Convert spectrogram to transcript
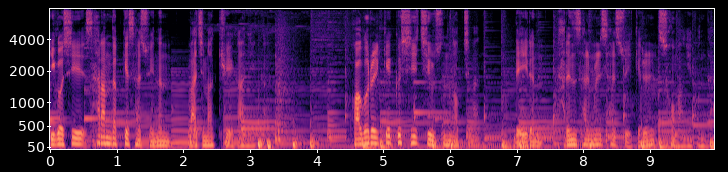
이것이 사람답게 살 수 있는 마지막 기회가 아닐까. 과거를 깨끗이 지울 수는 없지만 내일은 다른 삶을 살 수 있기를 소망해 본다.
